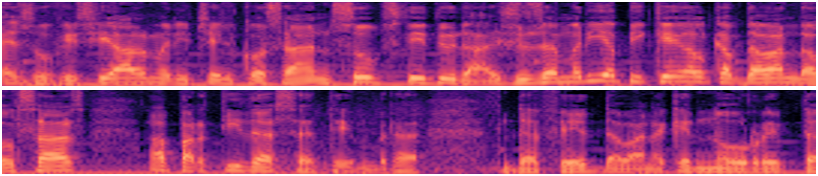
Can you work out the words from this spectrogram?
és oficial, Meritxell Cossan substituirà Josep Maria Piqué al capdavant del SAS a partir de setembre. De fet, davant aquest nou repte,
